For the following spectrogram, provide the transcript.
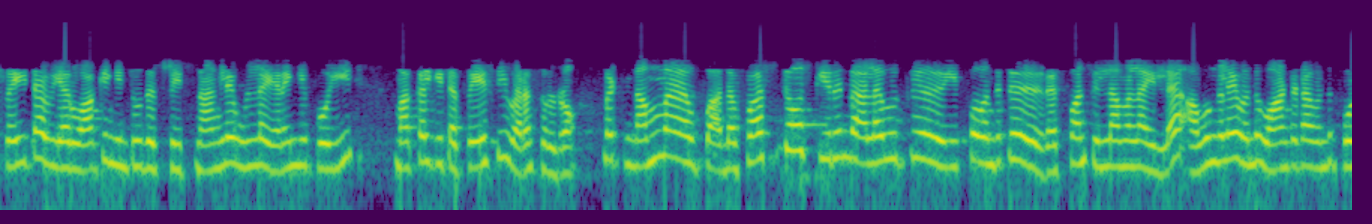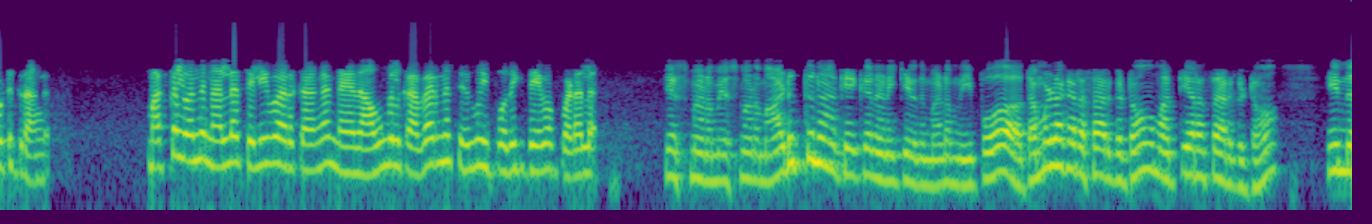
ஸ்ட்ரைட்டா we are walking into the streets நாங்களே உள்ள இறங்கி போய் மக்கள் கிட்ட பேசி வர சொல்றோம். பட் நம்ம அந்த ஃபர்ஸ்ட் டோஸ்க்கு இருந்த அளவுக்கு இப்போ வந்துட்டு ரெஸ்பான்ஸ் இல்லாமலாம் இல்ல. அவங்களே வந்து வாண்டடா வந்து போட்டுக்கிறாங்க. மக்கள் வந்து நல்ல தெளிவா இருக்காங்க. அவங்களுக்கு அவேர்னஸ் எதுவும் இப்போதைக்கு தேவைப்படல. எஸ் மேடம் எஸ் மேடம் அடுத்து நான் கேட்க நினைக்கிறது மேடம் இப்போ தமிழக அரசா இருக்கட்டும் மத்திய அரசா இருக்கட்டும் இந்த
